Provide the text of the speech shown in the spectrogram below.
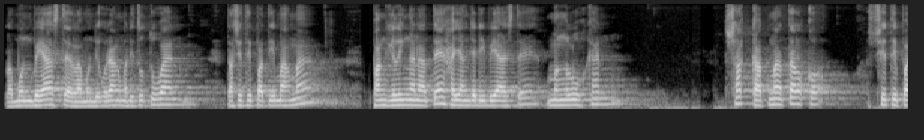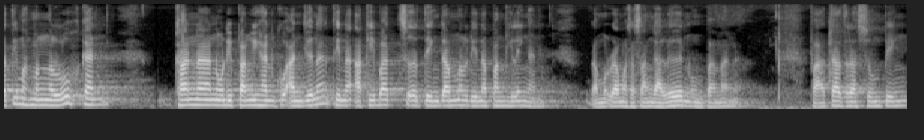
lamun beas teh lamun di urang mah ditutuan. Tas Siti Fatimah mah panggilingan teh hayang jadi bias teh mengeluhkan sakat matal kok Siti Fatimah mengeluhkan karena nu dipanggihanku Anjenatina akibat seting damel dina panggilingan. Masa sanggalen umpa mana Faata sumping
